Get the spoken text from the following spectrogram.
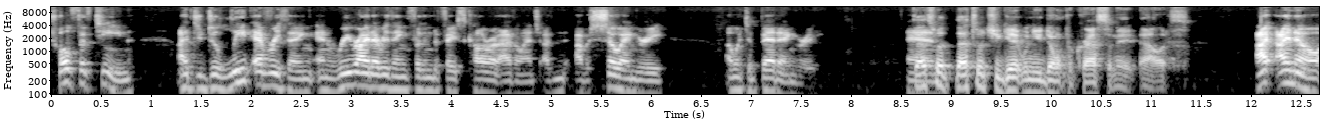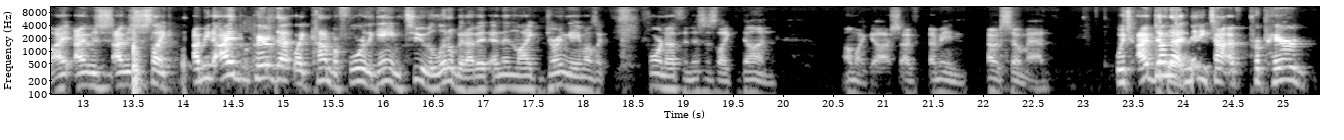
twelve fifteen, I had to delete everything and rewrite everything for them to face the Colorado Avalanche. I, I was so angry. I went to bed angry. And that's what that's what you get when you don't procrastinate, Alex. I, I know. I, I was I was just like I mean I had prepared that like kind of before the game too, a little bit of it, and then like during the game I was like four nothing. This is like done. Oh my gosh! I I mean I was so mad. Which I've done okay. that many times. I've prepared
